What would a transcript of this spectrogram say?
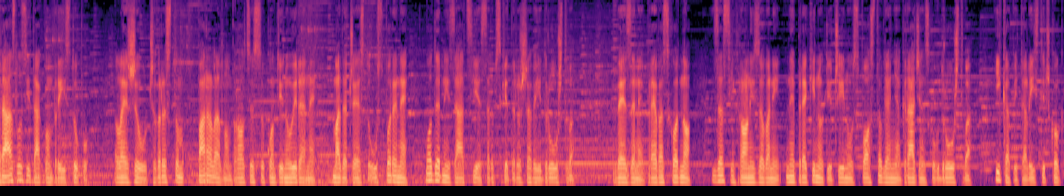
Razlozi takvom pristupu leže u čvrstom paralelnom procesu kontinuirane, mada često usporene, modernizacije srpske države i društva, vezane prevashodno za sinhronizovani neprekinuti čin uspostavljanja građanskog društva i kapitalističkog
